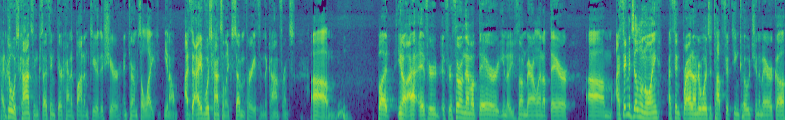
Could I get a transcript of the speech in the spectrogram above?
I'd go Wisconsin because I think they're kind of bottom tier this year in terms of like you know I, I have Wisconsin like seventh or eighth in the conference. Um, but you know I, if you're if you're throwing them up there, you know you're throwing Maryland up there. Um, I think it's Illinois. I think Brad Underwood's a top 15 coach in America.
